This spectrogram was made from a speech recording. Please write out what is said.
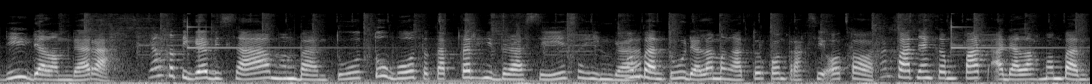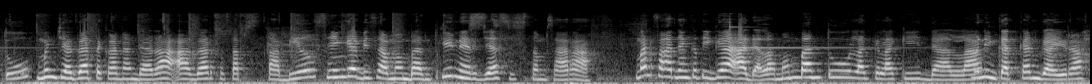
di dalam darah yang ketiga bisa membantu tubuh tetap terhidrasi sehingga membantu dalam mengatur kontraksi otot. Manfaat yang keempat adalah membantu menjaga tekanan darah agar tetap stabil sehingga bisa membantu kinerja sistem saraf. Manfaat yang ketiga adalah membantu laki-laki dalam meningkatkan gairah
